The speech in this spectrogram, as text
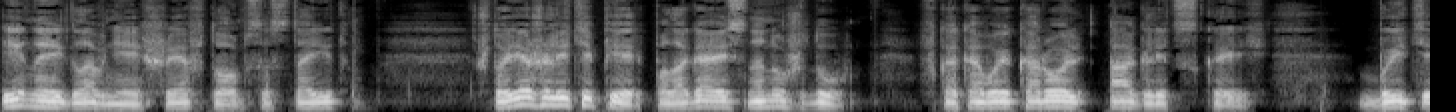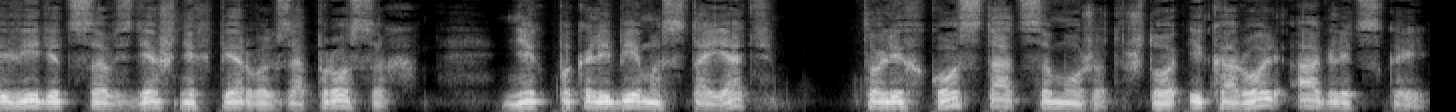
и наиглавнейшее в том состоит, что ежели теперь, полагаясь на нужду, в каковой король Аглицкой быть видится в здешних первых запросах, непоколебимо стоять, то легко статься может, что и король Аглицкой,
